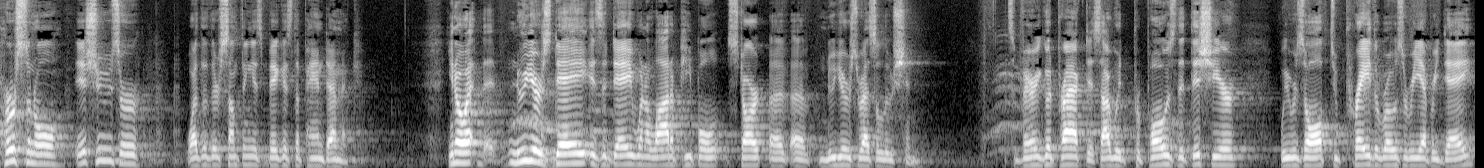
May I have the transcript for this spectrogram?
personal issues or whether there's something as big as the pandemic. You know, New Year's Day is a day when a lot of people start a, a New Year's resolution. It's a very good practice. I would propose that this year we resolve to pray the rosary every day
